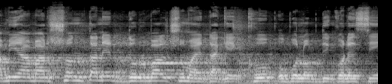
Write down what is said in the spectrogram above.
আমি আমার সন্তানের দুর্বল সময়টাকে খুব উপলব্ধি করেছি।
